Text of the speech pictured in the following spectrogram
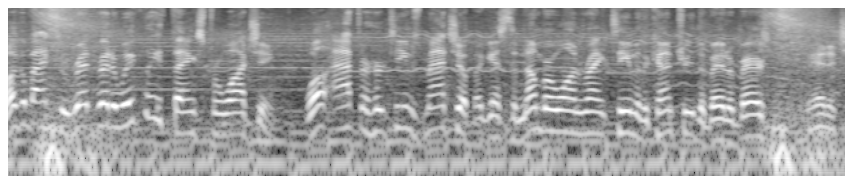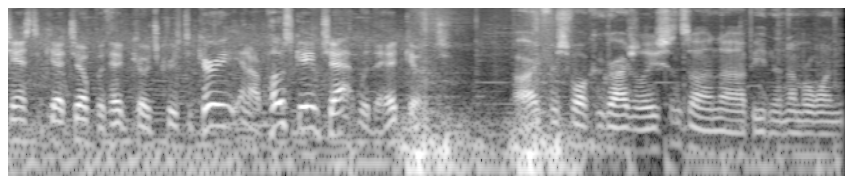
Welcome back to Red Raider Weekly. Thanks for watching. Well, after her team's matchup against the number one ranked team in the country, the Baylor Bears, we had a chance to catch up with head coach Kristy Curry in our post-game chat with the head coach. All right, first of all, congratulations on uh, beating the number one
